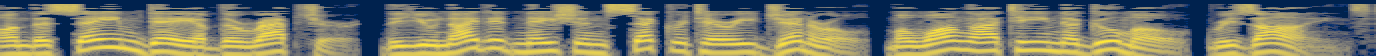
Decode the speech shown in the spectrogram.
On the same day of the rapture, the United Nations Secretary-General, Mwangati Ngumo, resigns.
